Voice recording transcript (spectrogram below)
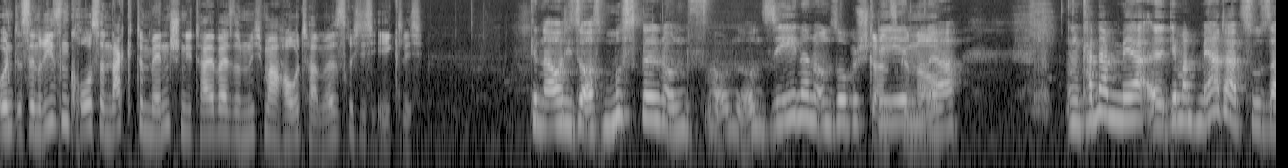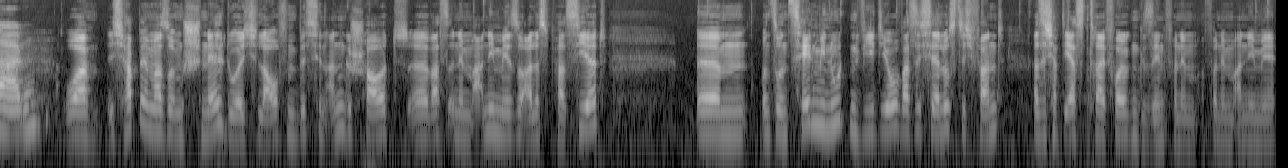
Und es sind riesengroße, nackte Menschen, die teilweise noch nicht mal Haut haben. Das ist richtig eklig. Genau, die so aus Muskeln und, und, und Sehnen und so bestehen. Ganz genau. Ja. Kann da mehr, äh, jemand mehr dazu sagen? Oh, ich habe mir mal so im Schnelldurchlauf ein bisschen angeschaut, äh, was in dem Anime so alles passiert. Ähm, und so ein 10-Minuten-Video, was ich sehr lustig fand. Also ich habe die ersten drei Folgen gesehen von dem, von dem Anime.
